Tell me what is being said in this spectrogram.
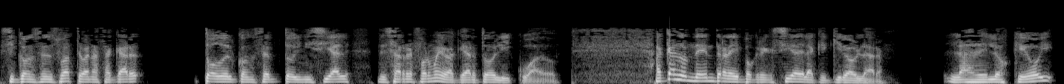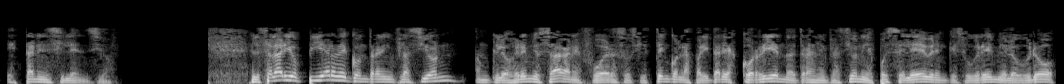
si consensuas te van a sacar todo el concepto inicial de esa reforma y va a quedar todo licuado. Acá es donde entra la hipocresía de la que quiero hablar, la de los que hoy están en silencio. El salario pierde contra la inflación, aunque los gremios hagan esfuerzos y estén con las paritarias corriendo detrás de la inflación y después celebren que su gremio logró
